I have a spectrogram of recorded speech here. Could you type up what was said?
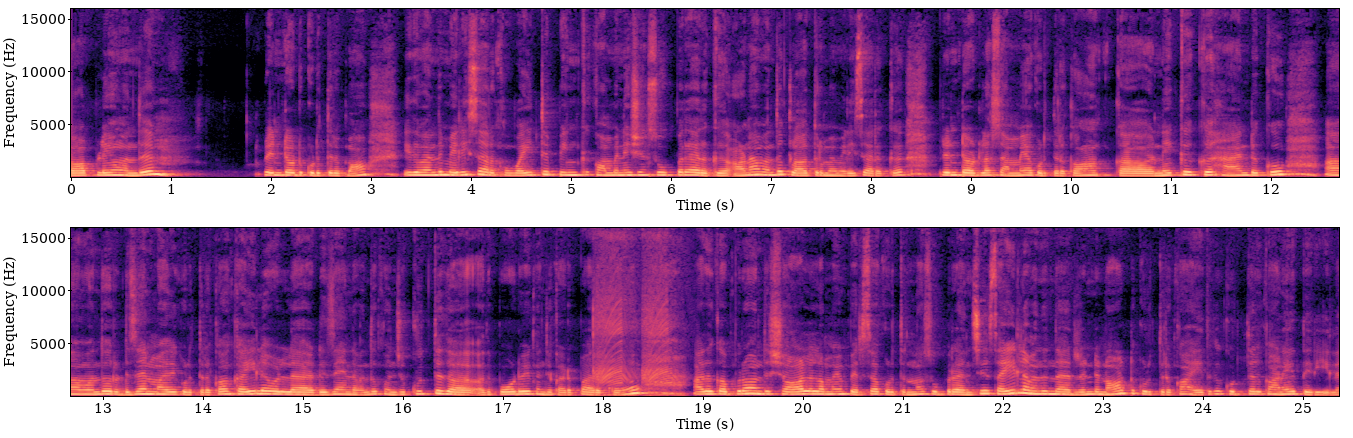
டாப்லேயும் வந்து பிரிண்ட் அவுட் கொடுத்துருப்பான். இது வந்து மெலிசாக இருக்கும். ஒயிட்டு பிங்க் காம்பினேஷன் சூப்பராக இருக்குது ஆனால் வந்து கிளாத் ரொம்ப மெலிசாக இருக்குது பிரிண்ட் அவுட்லாம் செம்மையாக கொடுத்துருக்கான். க நெக்குக்கு ஹேண்டுக்கும் வந்து ஒரு டிசைன் மாதிரி கொடுத்துருக்கான். கையில் உள்ள டிசைனில் வந்து கொஞ்சம் குத்துது அது போடவே கொஞ்சம் கடுப்பாக இருக்கும். அதுக்கப்புறம் அந்த ஷால் எல்லாமே பெருசாக கொடுத்துருந்தான் சூப்பராக இருந்துச்சு. சைடில் வந்து இந்த ரெண்டு நாட்டு கொடுத்துருக்கான். எதுக்கு கொடுத்துருக்கானே தெரியல.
